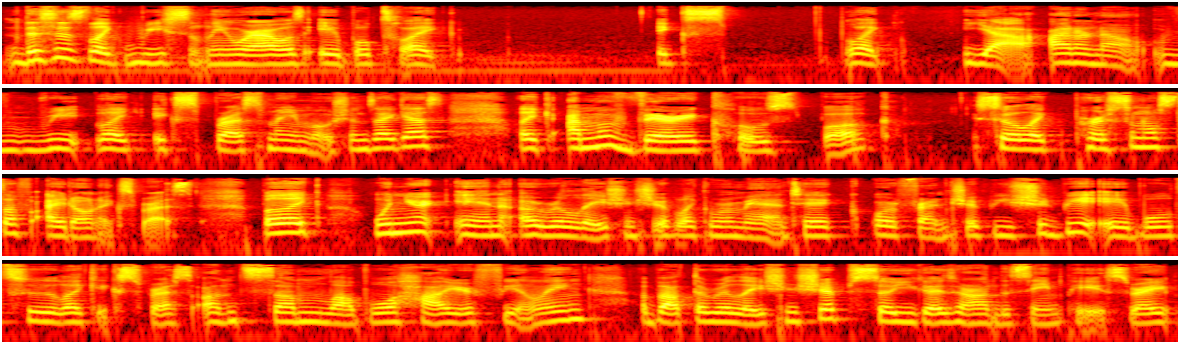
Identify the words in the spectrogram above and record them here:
this is like recently where I was able to like ex like yeah, I don't know, re- like express my emotions, I guess. Like I'm a very closed book. So like personal stuff I don't express. But like when you're in a relationship like romantic or friendship, you should be able to like express on some level how you're feeling about the relationship so you guys are on the same pace, right?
